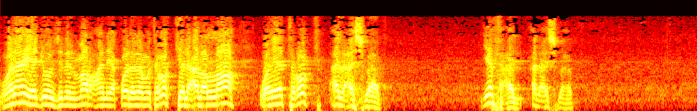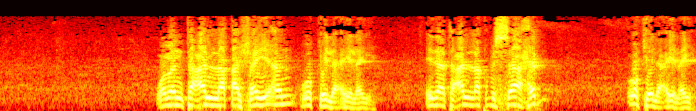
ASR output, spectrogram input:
ولا يجوز للمرء أن يقول أنا متوكل على الله ويترك الأسباب. يفعل الأسباب. ومن تعلق شيئا وكل إليه. إذا تعلق بالساحر وكل إليه.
